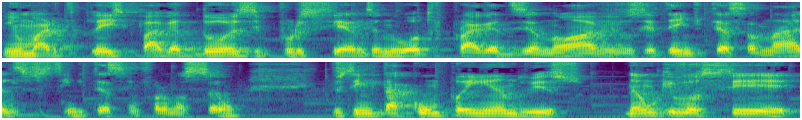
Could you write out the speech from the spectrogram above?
em um marketplace paga 12% e no outro paga 19%, você tem que ter essa análise, você tem que ter essa informação, você tem que estar acompanhando isso. Não que você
